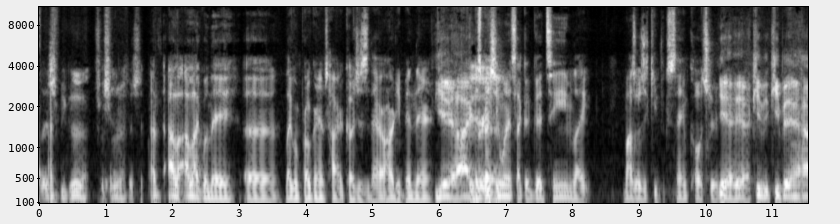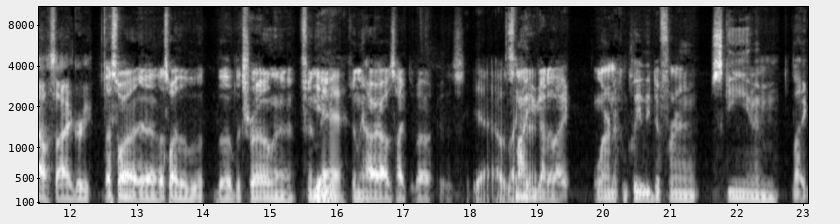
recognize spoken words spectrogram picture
Oh, that should be good for sure. For sure. I, I, I like when they uh like when programs hire coaches that are already been there, Yeah, I agree. especially when it's like a good team. Like, might as well just keep the same culture. Yeah, yeah. Keep it keep it in house. I agree. That's why, yeah, that's why the the Littrell and Finley, Yeah. Finley hire I was hyped about because yeah. I was it's like, not that. you got to like learn a completely different scheme and like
